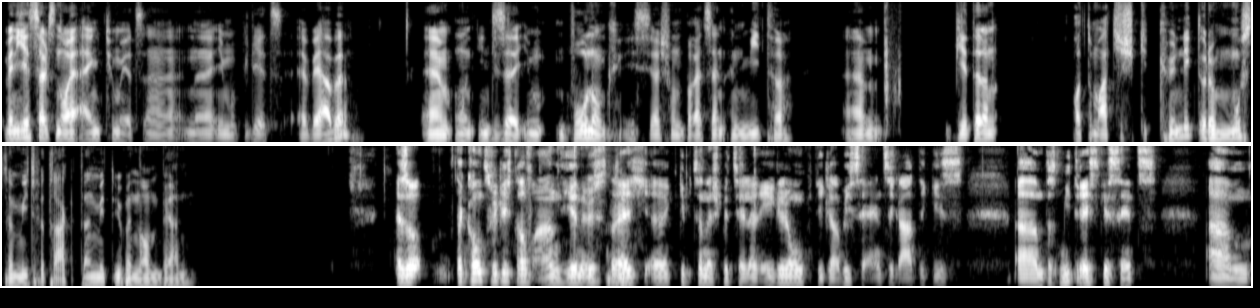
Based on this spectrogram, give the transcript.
Wenn ich jetzt als neuer Eigentümer jetzt äh, eine Immobilie jetzt erwerbe ähm, und in dieser Wohnung ist ja schon bereits ein, ein Mieter, ähm, wird er dann automatisch gekündigt oder muss der Mietvertrag dann mit übernommen werden? Also da kommt es wirklich drauf an. Hier in Österreich äh, gibt es eine spezielle Regelung, die, glaube ich, sehr einzigartig ist. Ähm, das Mietrechtsgesetz. Ähm,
